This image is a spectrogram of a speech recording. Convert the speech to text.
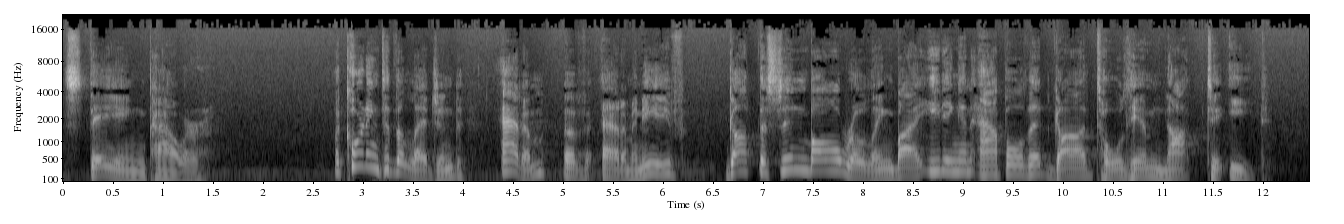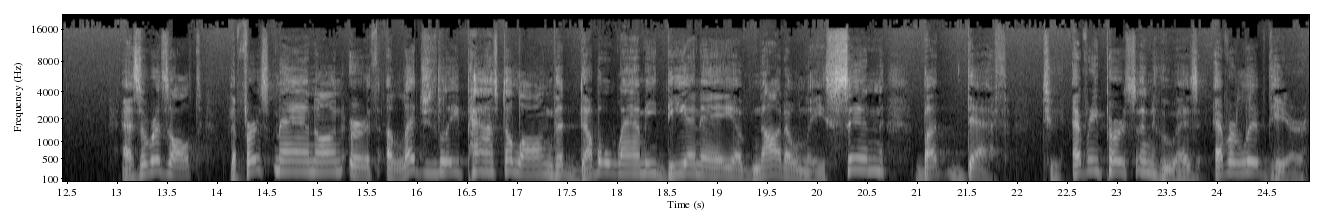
staying power. According to the legend, Adam, of Adam and Eve, got the sin ball rolling by eating an apple that God told him not to eat. As a result, the first man on earth allegedly passed along the double whammy DNA of not only sin, but death to every person who has ever lived here.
